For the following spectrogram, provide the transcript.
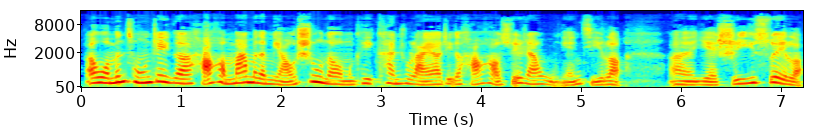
啊，我们从这个好好妈妈的描述呢，我们可以看出来啊，这个好好虽然五年级了，呃，也十一岁了，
